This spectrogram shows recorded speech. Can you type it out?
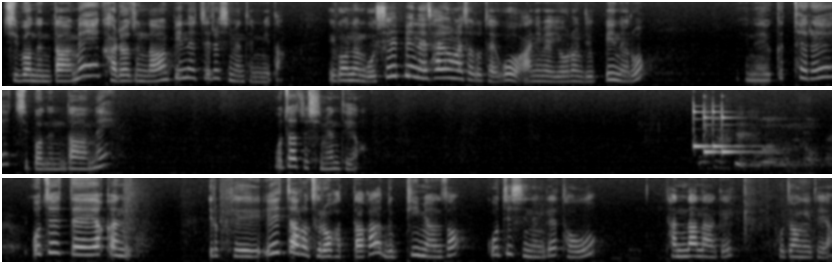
집어넣은 다음에 가려준 다음 핀을 찌르시면 됩니다. 이거는 뭐 실핀을 사용하셔도 되고 아니면 이런 육핀으로 얘네 끝에를 집어넣은 다음에 꽂아주시면 돼요. 꽂을 때 약간 이렇게 일자로 들어갔다가 눕히면서 꽂으시는 게 더욱 단단하게 고정이 돼요.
